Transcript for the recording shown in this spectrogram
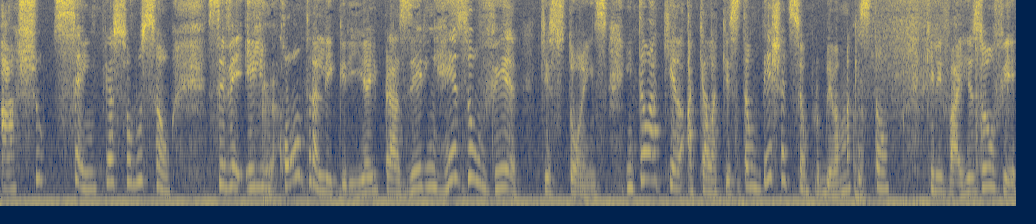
acho sempre a solução. Você vê, ele É. encontra alegria e prazer em resolver questões. Então aquela, aquela questão deixa de ser um problema, é uma questão que ele vai resolver.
